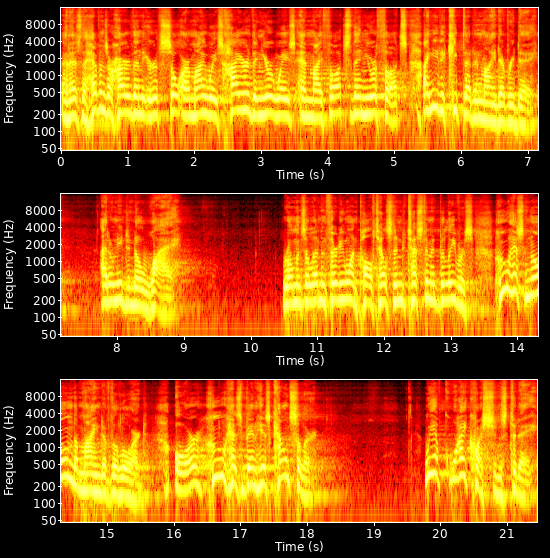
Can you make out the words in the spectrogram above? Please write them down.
And as the heavens are higher than the earth, so are my ways higher than your ways, and my thoughts than your thoughts. I need to keep that in mind every day. I don't need to know why. Romans 11:31 Paul tells the New Testament believers, "Who has known the mind of the Lord, or who has been his counselor?" We have why questions today.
